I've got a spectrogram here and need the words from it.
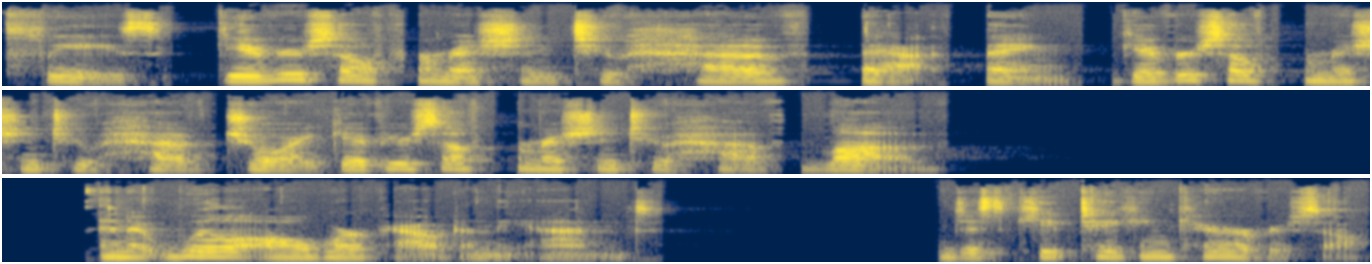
please give yourself permission to have that thing. Give yourself permission to have joy. Give yourself permission to have love. And it will all work out in the end. And just keep taking care of yourself.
